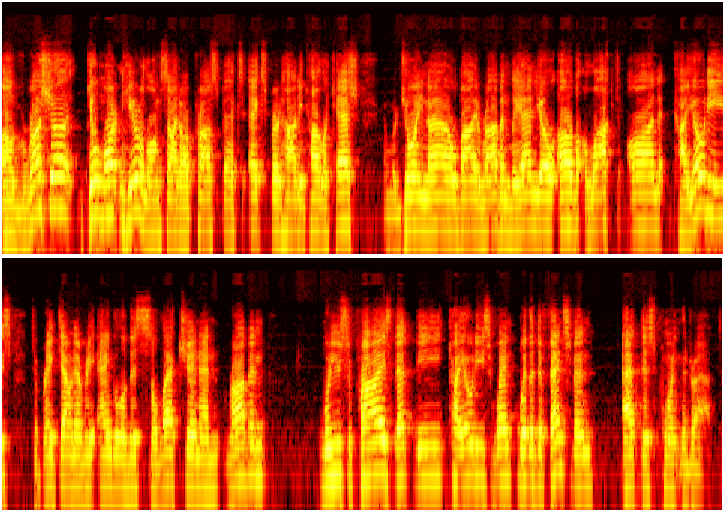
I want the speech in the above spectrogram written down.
of Russia. Gil Martin here alongside our prospects expert Hadi Kalakeche. And we're joined now by Robyn Leano of Locked On Coyotes to break down every angle of this selection. And Robyn, were you surprised that the Coyotes went with a defenseman at this point in the draft?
